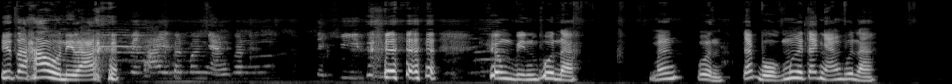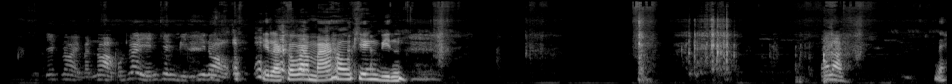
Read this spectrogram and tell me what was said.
นี่จะเฮ้านี่ล่ะไปไทยเพิ่นบางหยังเพิ่นจะขี้เครื่องบินพุ่นน่ะมึงพุ่นจักโบกมือจักหยังพุ่นน่ะเล็กน้อยบ้านนอกเพิ่งเคยเห็นเครื่องบินพี่น้องนี่แหละเขาว่าหมาเฮาเคียงบิน อะไรนี่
